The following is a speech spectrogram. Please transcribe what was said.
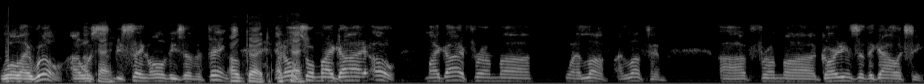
Well, I will. I was Okay. be saying all these other things, Oh, good. and okay. also my guy. Oh, my guy from uh, who I love. I love him. Uh, from uh, Guardians of the Galaxy.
